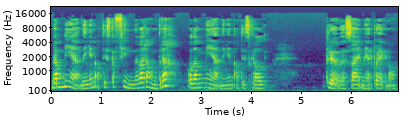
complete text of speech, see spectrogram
det er meningen at de skal finne hverandre, og det er meningen at de skal prøve seg mer på egen hånd.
